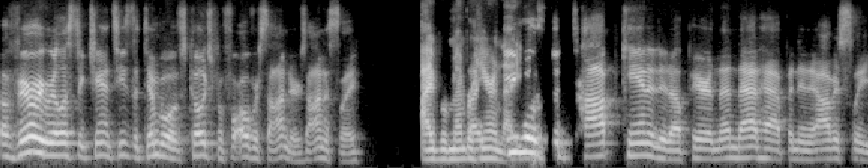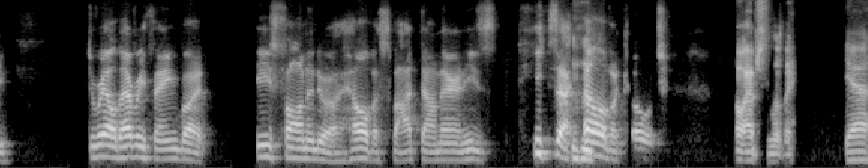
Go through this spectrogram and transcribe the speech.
a very realistic chance he's the Timberwolves coach before over Saunders, honestly. I remember like, hearing that. He was the top candidate up here, and then that happened, and it obviously derailed everything. But he's fallen into a hell of a spot down there, and he's he's a mm-hmm. hell of a coach. Oh, absolutely. Yeah.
